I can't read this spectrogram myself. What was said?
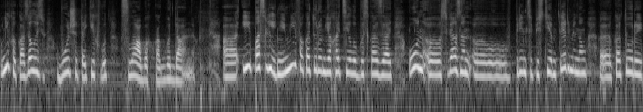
у них оказалось больше таких вот слабых как бы данных. А, и последний миф, о котором я хотела бы сказать, он э, связан, э, в принципе, с тем термином, э, который,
